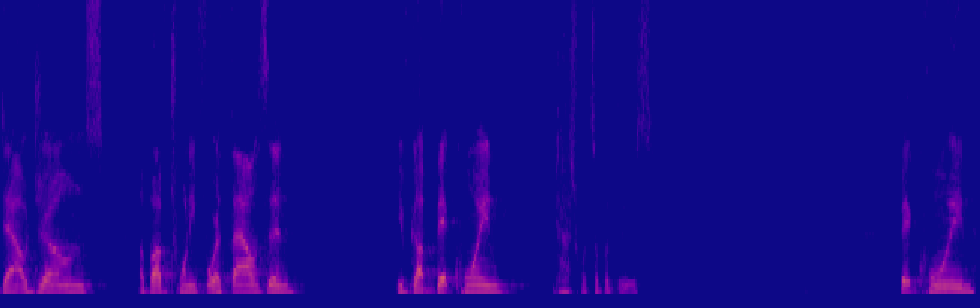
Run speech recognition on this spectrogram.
Dow Jones above 24,000. You've got Bitcoin. Gosh, what's up with this? Bitcoin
